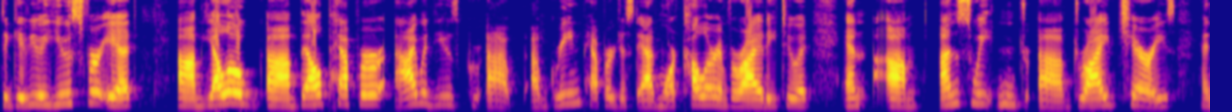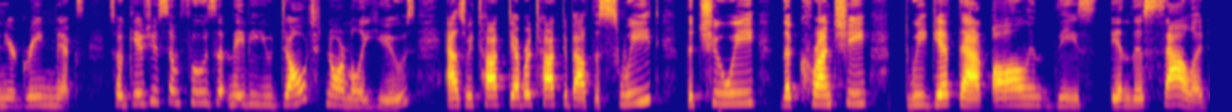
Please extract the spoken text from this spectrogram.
to give you a use for it. Um, yellow uh, bell pepper, I would use uh, green pepper, just add more color and variety to it, and um, unsweetened uh, dried cherries and your green mix. So it gives you some foods that maybe you don't normally use. As we talked, Deborah talked about the sweet, the chewy, the crunchy, we get that all in these in this salad.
